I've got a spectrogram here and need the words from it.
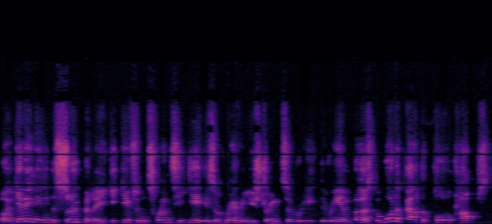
By getting in the Super League, it gives them 20 years of revenue stream to, re- to reimburse. But what about the poor clubs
